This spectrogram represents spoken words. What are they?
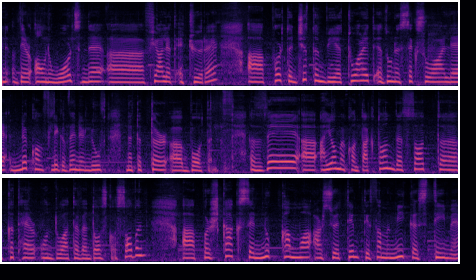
in their own words, në fjalet e tyre, për të gjithë të mbjetuarit e dhune seksuale në konflikt dhe në luft në të tërë botën. Dhe ajo me kontakton dhe thot këtë herë unë duat të vërë vendosë Kosovën, përshkak se nuk kam ma arsuetim të i thamë mi këstime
